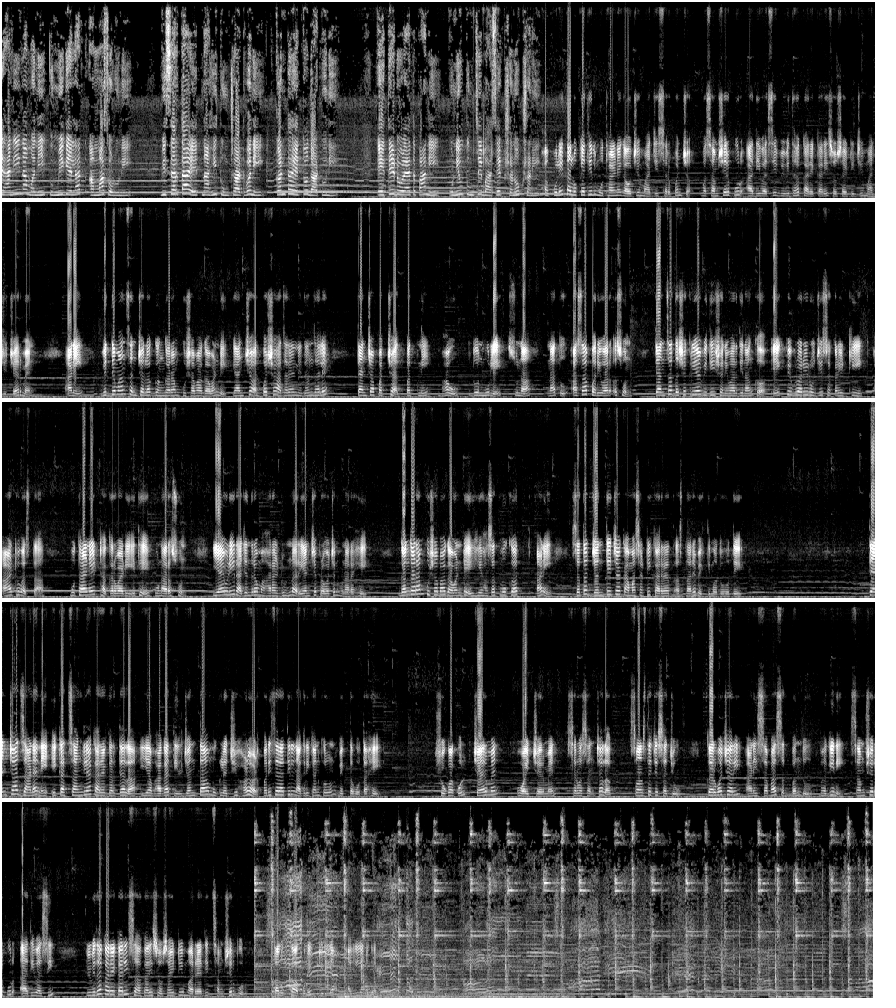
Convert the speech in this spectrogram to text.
ध्यानी ना मनी तुम्ही गेलात आम्हा सोडूनी. विसरता येत नाही तुमच्या आठवणी कंठ येतो दाटुनी. येते डोळ्यात पाणी उणीव तुमचे भासे क्षणोक्षणी. अकोले तालुक्यातील मुथाळणे गावचे माजी सरपंच व समशेरपूर आदिवासी विविध कार्यकारी सोसायटीचे माजी चेअरमॅन आणि विद्यमान संचालक गंगाराम कुशाबा गावंडे यांचे अल्पशा आजाराने निधन झाले. त्यांच्या पश्चात पत्नी भाऊ दोन मुले सुना नातू असा परिवार असून त्यांचा दशक्रिया विधी शनिवार दिनांक एक फेब्रुवारी रोजी सकाळी ठीक आठ वाजता मुथाळणे ठाकरवाडी येथे होणार असून यावेळी राजेंद्र महाराज ढुन्नर यांचे प्रवचन होणार आहे. गंगाराम कुशाबा गावंडे हे हसतमुखत आणि सतत जनतेच्या कामासाठी कार्यरत असणारे व्यक्तिमत्व होते. त्यांच्या जाण्याने एका चांगल्या कार्यकर्त्याला या भागातील जनता मुकल्याची हळहळ परिसरातील नागरिकांकडून व्यक्त होत आहे. शोकाकुल चेअरमॅन व्हाईस चेअरमॅन सर्व संचालक संस्थेचे सचिव कर्मचारी आणि सभासद बंधू भगिनी समशेरपूर आदिवासी विविध कार्यकारी सहकारी सोसायटी मर्यादित समशेरपूर तालुका अकोले जिल्हा अहिल्यानगर.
